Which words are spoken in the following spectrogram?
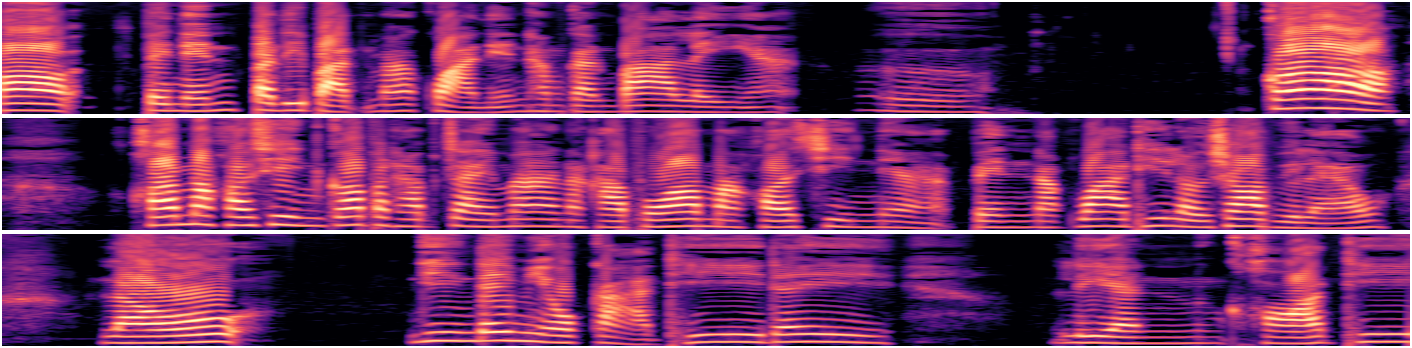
ก็ไปเน้นปฏิบัติมากกว่าเน้นทำการบ้านอะไรเงี้ย เออ ก็คอร์ส Marcos Chin ก็ประทับใจมากนะคะ เพราะว่า Marcos Chin เนี่ย เป็นนักวาดที่เราชอบอยู่แล้ว แล้วยิ่งได้มีโอกาสที่ได้เรียนคอร์สที่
